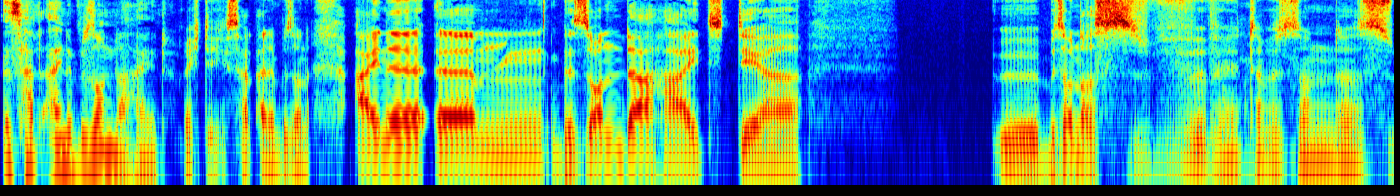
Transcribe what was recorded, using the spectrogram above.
es hat eine Besonderheit. Richtig, es hat eine besondere eine ähm, Besonderheit der äh, besonderes besonders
